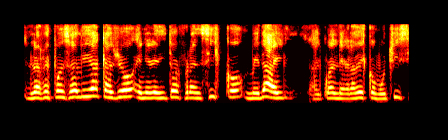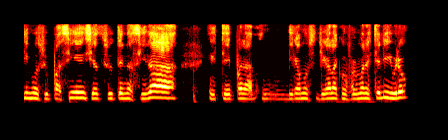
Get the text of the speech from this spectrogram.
La responsabilidad cayó en el editor Francisco Medail, al cual le agradezco muchísimo su paciencia, su tenacidad, este, para, digamos, llegar a conformar este libro,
